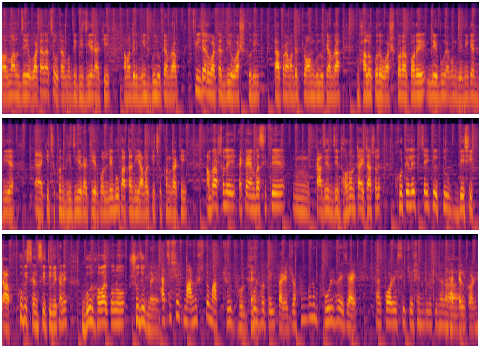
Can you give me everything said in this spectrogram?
নর্মাল যে ওয়াটার আছে, ওটার মধ্যে ভিজিয়ে রাখি। আমাদের মিটগুলোকে আমরা ফিল্টার ওয়াটার দিয়ে ওয়াশ করি। তারপর আমাদের প্রনগুলোকে আমরা ভালো করে ওয়াশ করার পরে লেবু এবং ভিনিগার দিয়ে কিছুক্ষণ ভিজিয়ে রাখি এরপর লেবু পাতা দিয়ে আবার কিছুক্ষণ রাখি। আমরা আসলে একটা অ্যাম্বাসিতে কাজের যে ধরনটা এটা আসলে হোটেলের চাইতে একটু বেশি টাফ খুবই সেন্সিটিভ এখানে ভুল হওয়ার কোনো সুযোগ নেই। আচ্ছা সে মানুষ তো মাত্রই ভুল হ্যাঁ। ভুল হতেই পারে। যখন কোনো ভুল হয়ে যায় তারপরে সিচুয়েশনগুলো কীভাবে হ্যান্ডেল করেন?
